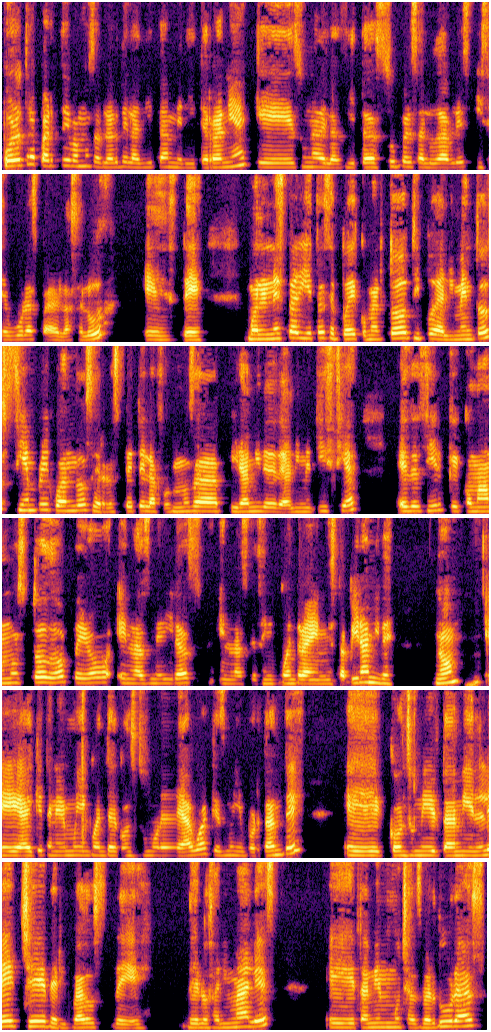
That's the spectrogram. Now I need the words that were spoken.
Por otra parte, vamos a hablar de la dieta mediterránea, que es una de las dietas súper saludables y seguras para la salud. Este, bueno, en esta dieta se puede comer todo tipo de alimentos siempre y cuando se respete la famosa pirámide de alimenticia, es decir, que comamos todo, pero en las medidas en las que se encuentra en esta pirámide, ¿no? Eh, hay que tener muy en cuenta el consumo de agua, que es muy importante, eh, consumir también leche, derivados de, los animales, eh, también muchas verduras,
